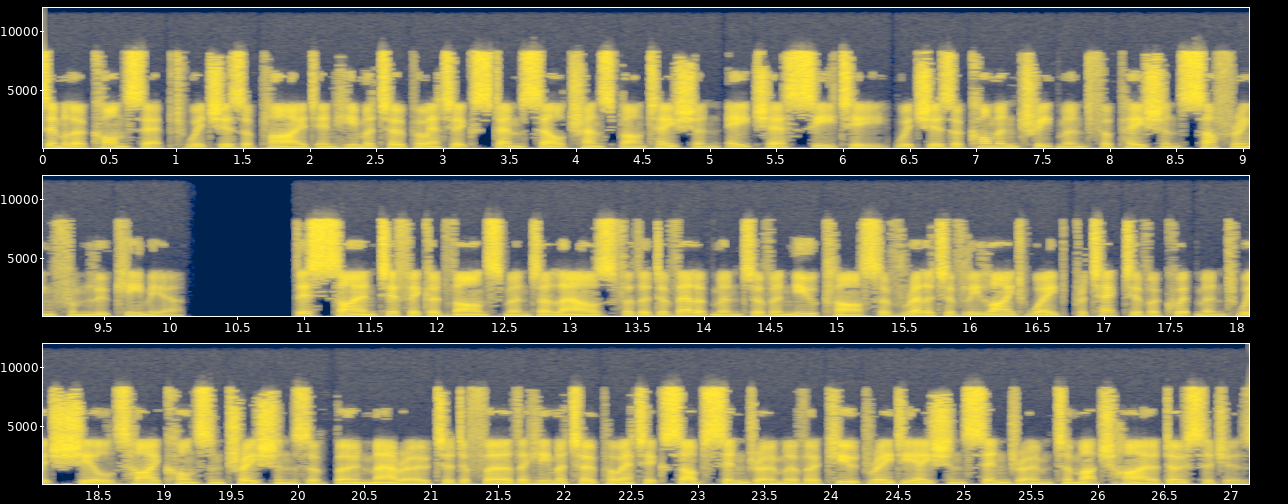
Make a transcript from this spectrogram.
similar concept which is applied in hematopoietic stem cell transplantation which is a common treatment for patients suffering from leukemia. This scientific advancement allows for the development of a new class of relatively lightweight protective equipment which shields high concentrations of bone marrow to defer the hematopoietic sub-syndrome of acute radiation syndrome to much higher dosages.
